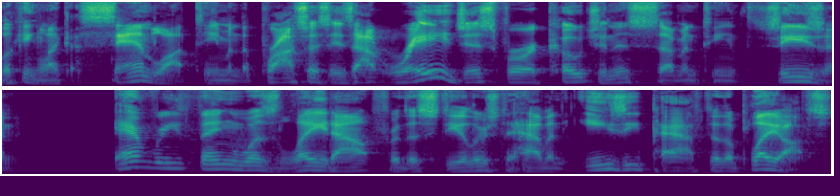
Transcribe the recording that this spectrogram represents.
Looking like a sandlot team in the process is outrageous for a coach in his 17th season. Everything was laid out for the Steelers to have an easy path to the playoffs.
